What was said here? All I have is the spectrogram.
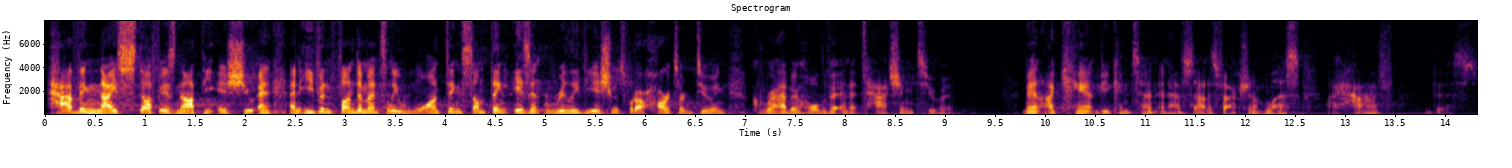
Having nice stuff is not the issue. And, and even fundamentally, wanting something isn't really the issue. It's what our hearts are doing, grabbing hold of it and attaching to it. Man, I can't be content and have satisfaction unless I have this.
